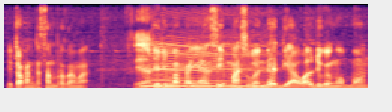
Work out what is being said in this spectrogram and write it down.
itu akan kesan pertama. Iya. Jadi makanya si Mas Wanda di awal juga ngomong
